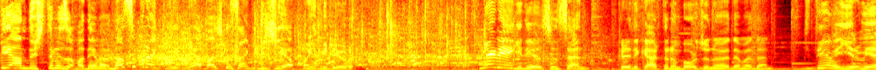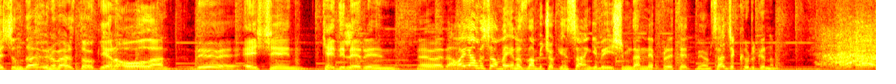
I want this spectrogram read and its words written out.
Bir an düştünüz ama değil mi? Nasıl bırakayım ya? Başka sanki bir şey yapmayı biliyorum. Nereye gidiyorsun sen kredi kartının borcunu ödemeden? Değil mi? 20 yaşında üniversite okuyan oğlan. Değil mi? Eşin, kedilerin. Evet ama yanlış ama en azından birçok insan gibi işimden nefret etmiyorum. Sadece kırgınım. Evet.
